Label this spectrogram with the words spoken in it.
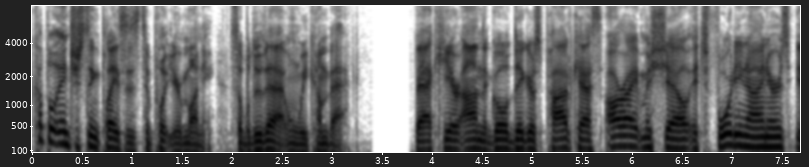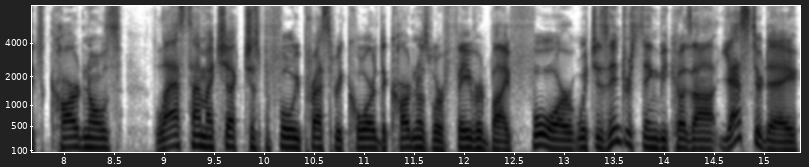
couple interesting places to put your money. So we'll do that when we come back. Back here on the Gold Diggers podcast. All right, Michelle, it's 49ers, it's Cardinals. Last time I checked, just before we press record, the Cardinals were favored by four, which is interesting because uh, yesterday,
